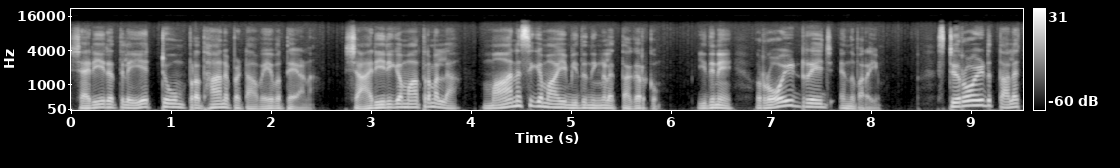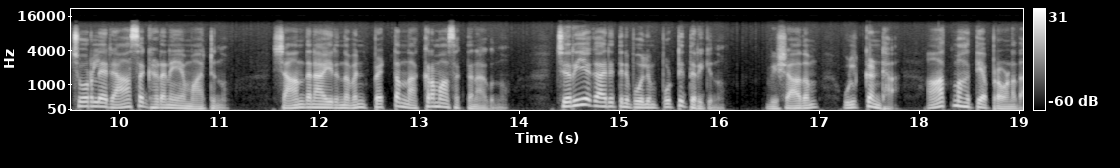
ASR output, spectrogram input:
ശരീരത്തിലെ ഏറ്റവും പ്രധാനപ്പെട്ട അവയവത്തെയാണ്. ശാരീരിക മാത്രമല്ല മാനസികമായും ഇത് നിങ്ങളെ തകർക്കും. ഇതിനെ റോയിഡ് റേജ് എന്ന് പറയും. സ്റ്റിറോയിഡ് തലച്ചോറിലെ രാസഘടനയെ മാറ്റുന്നു. ശാന്തനായിരുന്നവൻ പെട്ടെന്ന് അക്രമാസക്തനാകുന്നു. ചെറിയ കാര്യത്തിന് പോലും പൊട്ടിത്തെറിക്കുന്നു. വിഷാദം ഉത്കണ്ഠ ആത്മഹത്യാപ്രവണത.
